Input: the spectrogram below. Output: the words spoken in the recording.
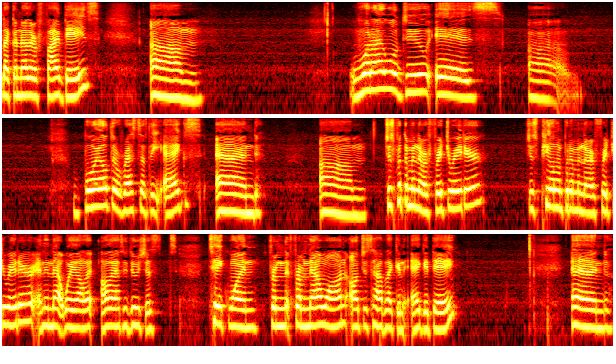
like another five days, um, what I will do is um boil the rest of the eggs and um, just put them in the refrigerator. Just peel them and put them in the refrigerator, and then that way, all I, all I have to do is just take one from the, from now on. I'll just have like an egg a day, and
